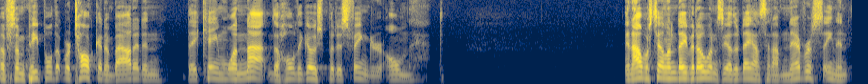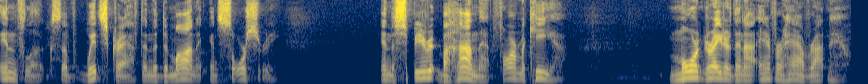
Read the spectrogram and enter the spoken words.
of some people that were talking about it, and they came one night, and the Holy Ghost put his finger on that. And I was telling David Owens the other day, I said, I've never seen an influx of witchcraft and the demonic and sorcery and the spirit behind that, pharmakia, more greater than I ever have right now.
